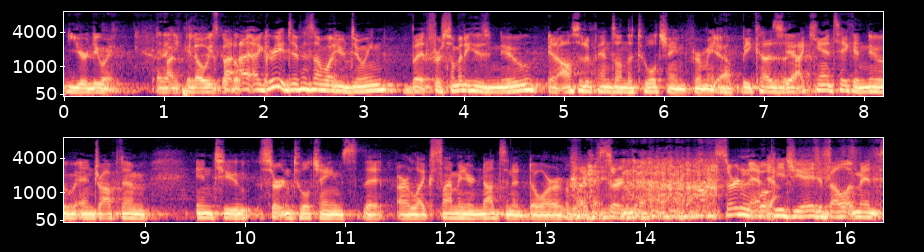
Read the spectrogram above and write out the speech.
you're doing, and then you can always go to. I, I agree. It depends on what you're doing, but for somebody who's new, it also depends on the tool chain for me. Yeah. Because Yeah. I can't take a noob and drop them into certain tool chains that are like slamming your nuts in a door. Like certain certain FPGA development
